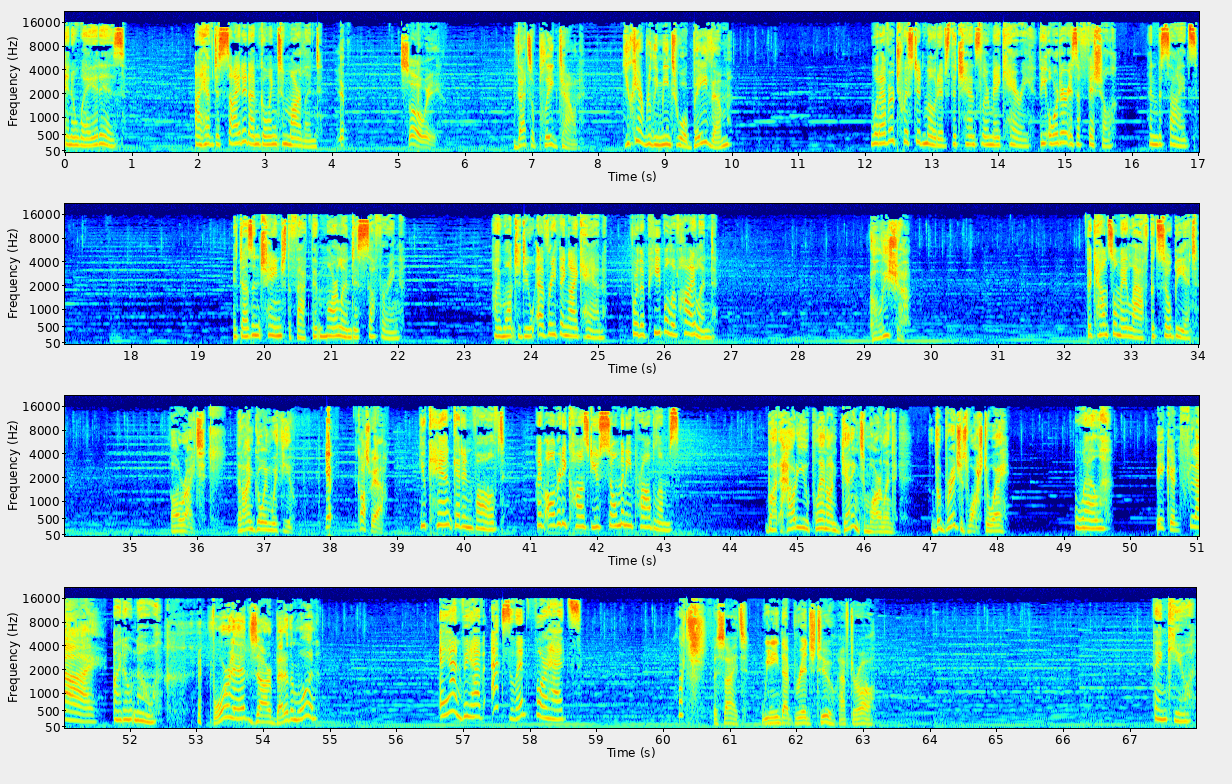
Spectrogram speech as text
In a way, it is. I have decided I'm going to Marlind. Yep. So are we. That's a plague town. You can't really mean to obey them. Whatever twisted motives the Chancellor may carry, the order is official. And besides, it doesn't change the fact that Marlind is suffering. I want to do everything I can for the people of Hyland. Alisha, The Council may laugh, but so be it. all right. Then I'm going with you. Yep, of course we are. You can't get involved. I've already caused you so many problems. But how do you plan on getting to Marlind? The bridge is washed away. Well, We can fly. I don't know. Four heads are better than one. And we have excellent foreheads. What? Besides, we need that bridge too, after all. Thank you.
